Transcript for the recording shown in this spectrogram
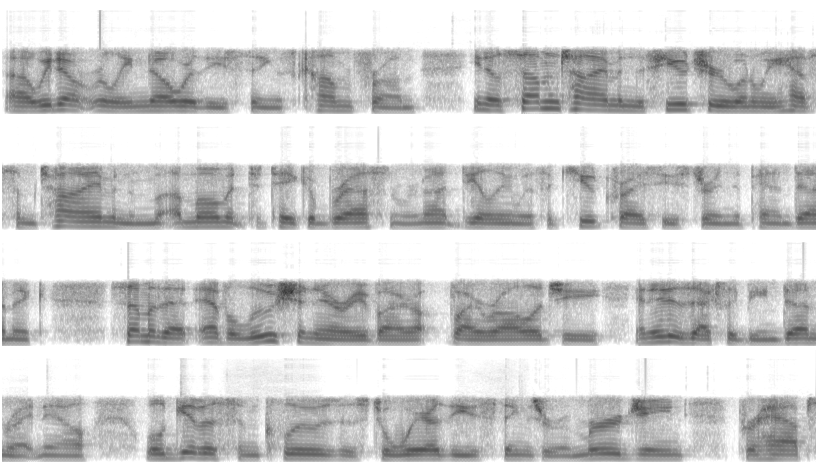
uh, we don't really know where these things come from. You know, sometime in the future when we have some time and a moment to take a breath and we're not dealing with acute crises during the pandemic, some of that evolutionary vir- virology, and it is actually being done right now, will give us some clues as to where these things are emerging. Perhaps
